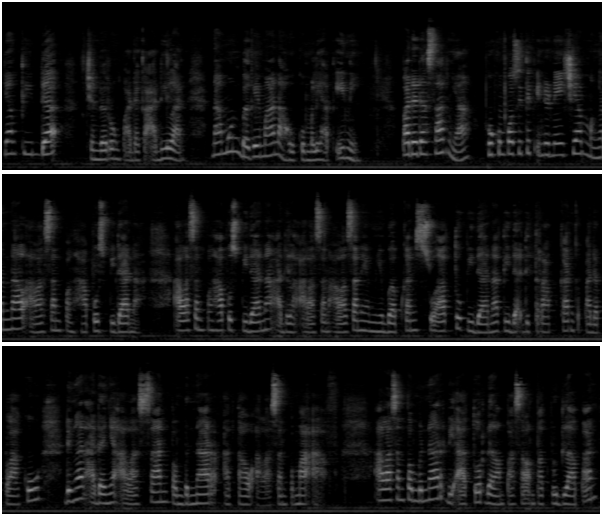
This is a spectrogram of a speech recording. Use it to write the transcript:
yang tidak cenderung pada keadilan. Namun bagaimana hukum melihat ini? Pada dasarnya, hukum positif Indonesia mengenal alasan penghapus pidana. Alasan penghapus pidana adalah alasan-alasan yang menyebabkan suatu pidana tidak diterapkan kepada pelaku dengan adanya alasan pembenar atau alasan pemaaf. Alasan pembenar diatur dalam pasal 48,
